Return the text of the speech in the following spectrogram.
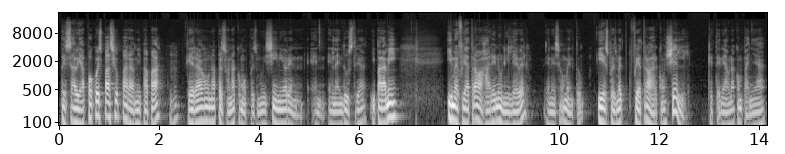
pues había poco espacio para mi papá, que era una persona como pues muy senior en, en, la industria, y para mí, y me fui a trabajar en Unilever en ese momento, y después me fui a trabajar con Shell, que tenía una compañía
